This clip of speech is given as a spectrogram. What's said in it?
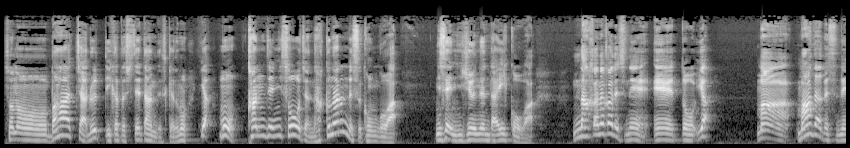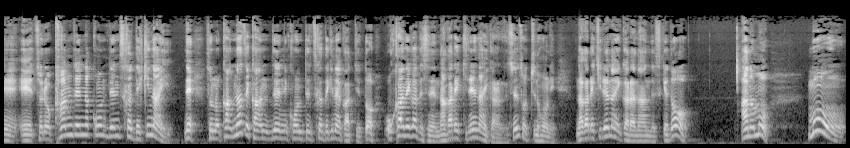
その、バーチャルって言い方してたんですけども、いや、もう完全にそうじゃなくなるんです、今後は。2020年代以降は。なかなかですね、えっ、と、いや、まあ、まだですね、えー、それを完全なコンテンツ化できない。で、そのか、なぜ完全にコンテンツ化できないかっていうと、お金がですね、流れきれないからなんですね、そっちの方に。流れきれないからなんですけど、あのもう、もう、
